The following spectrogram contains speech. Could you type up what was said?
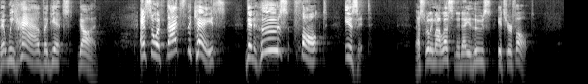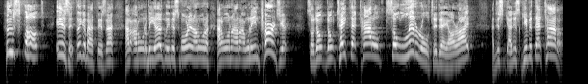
that we have against God. And so, if that's the case, then whose fault is it? That's really my lesson today. Whose it's your fault? Whose fault is it? Think about this. Now, I don't, I don't want to be ugly this morning. I don't want to. I don't want to. I, want to encourage you. So don't don't take that title so literal today. All right. I just I just give it that title.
